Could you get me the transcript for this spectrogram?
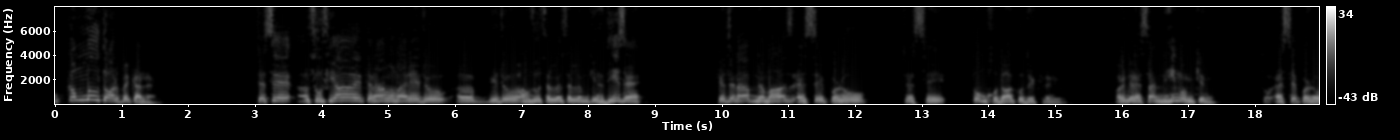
مکمل طور پہ کر رہے ہیں جیسے صوفیاء کرام ہمارے جو یہ جو حضور صلی اللہ علیہ وسلم کی حدیث ہے کہ جناب نماز ایسے پڑھو جیسے تم خدا کو دیکھ رہے ہو اور اگر ایسا نہیں ممکن تو ایسے پڑھو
